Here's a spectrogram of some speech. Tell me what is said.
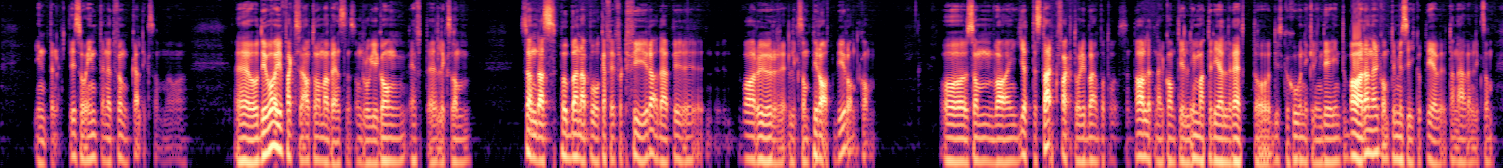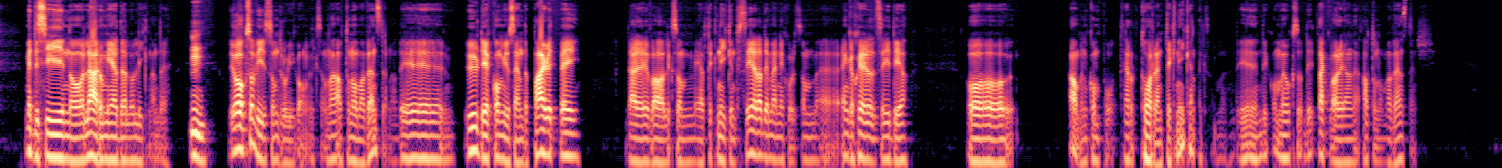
internet. Det är så internet funkar liksom. Och, eh, och det var ju faktiskt autonoma vänstern som drog igång efter liksom söndagspubbarna på Café 44 där var ur liksom piratbyrån kom. Och som var en jättestark faktor i början på 2000-talet när det kom till immateriell rätt och diskussioner kring det. Inte bara när det kom till musik och tv utan även liksom medicin och läromedel och liknande. Mm. Det var också vi som drog igång liksom, den autonoma vänstern. Och det, ur det kom ju sen The Pirate Bay. Där det var liksom mer teknikintresserade människor som eh, engagerade sig i det. Och ja, men kom på torrenttekniken. Liksom. Det, det kommer också, det är tack vare den autonoma vänsterns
